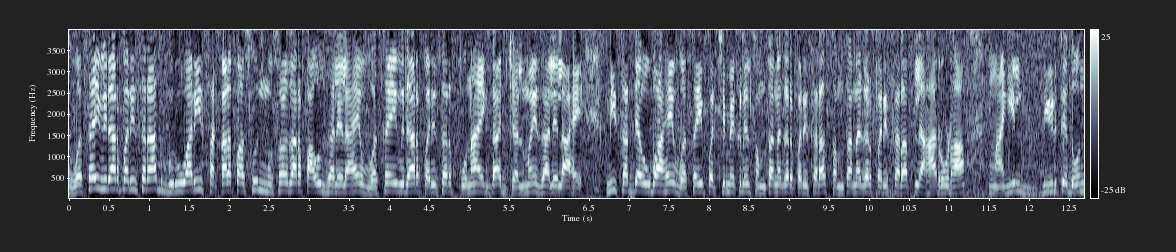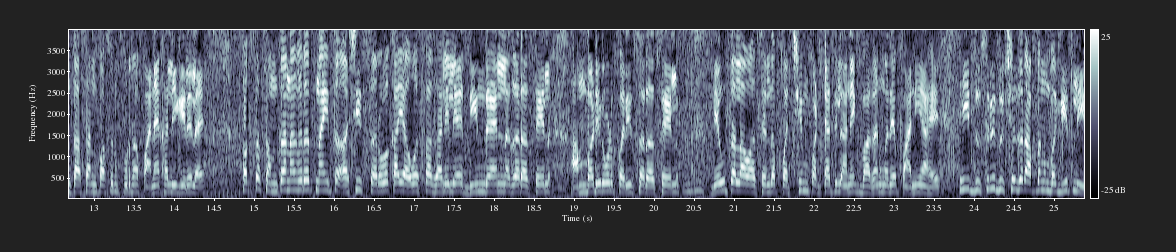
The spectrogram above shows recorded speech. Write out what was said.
वसई विरार परिसरात गुरुवारी सकाळपासून मुसळधार पाऊस झालेला आहे. वसई विरार परिसर पुन्हा एकदा जलमय झालेला आहे. मी सध्या उभा आहे वसई पश्चिमेकडील समतानगर परिसरात. समतानगर परिसरातला हा रोड हा मागील दीड ते दोन तासांपासून पूर्ण पाण्याखाली गेलेला आहे. फक्त समतानगरच नाही तर अशी सर्व काही अवस्था झालेली आहे. दीनदयाल नगर असेल आंबाडी रोड परिसर असेल देवतलाव असेल तर पश्चिम पट्ट्यातील अनेक भागांमध्ये पाणी आहे. ही दुसरी दृश्य जर आपण बघितली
